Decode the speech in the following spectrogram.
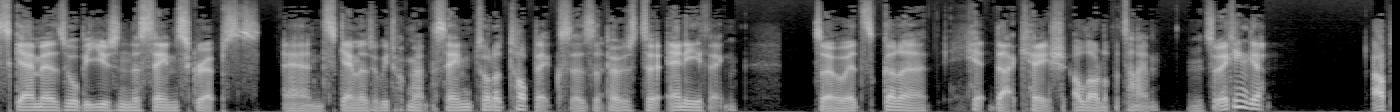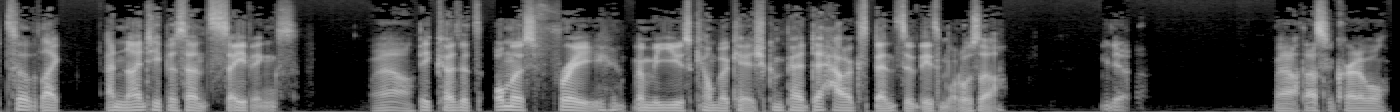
scammers will be using the same scripts and scammers will be talking about the same sort of topics as opposed to anything. So it's gonna hit that cache a lot of the time. Mm. So it can get up to like a 90% savings Wow. because it's almost free when we use ConvoCache compared to how expensive these models are. yeah. Wow, that's incredible.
